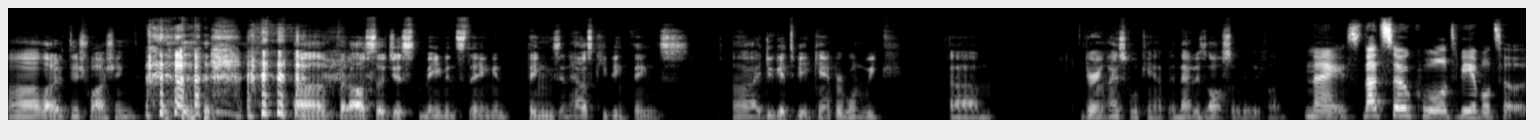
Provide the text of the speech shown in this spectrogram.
Uh, a lot of dishwashing, um, but also just maintenance thing and things and housekeeping things. Uh, I do get to be a camper one week um, during high school camp, and that is also really fun. nice. That's so cool to be able to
